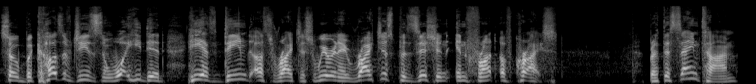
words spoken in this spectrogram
So, because of Jesus and what he did, he has deemed us righteous. We are in a righteous position in front of Christ. But at the same time,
